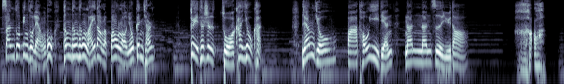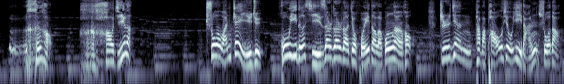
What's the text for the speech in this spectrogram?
三坐并作两步，腾腾腾来到了包老牛跟前对他是左看右看。良久，把头一点，喃喃自语道：“好啊，呃很好，好极了。”说完这一句，胡一德喜滋滋的就回到了公案后。只见他把袍袖一掸，说道：“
